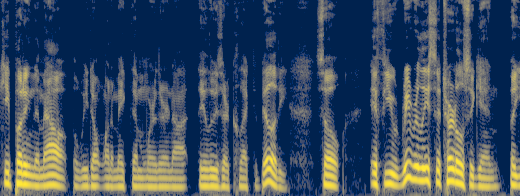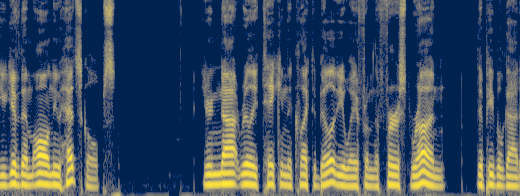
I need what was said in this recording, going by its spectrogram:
keep putting them out, but we don't want to make them where they're not they lose their collectability. So if you re-release the turtles again, but you give them all new head sculpts, you're not really taking the collectability away from the first run that people got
